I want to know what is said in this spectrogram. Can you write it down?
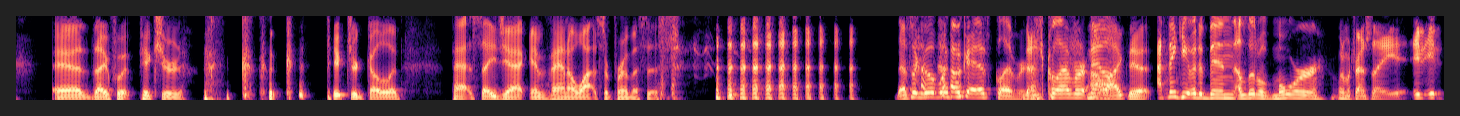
and they put pictured, pictured colon, Pat Sajak and Vanna white supremacists. That's a good one. okay, that's clever. That's clever. I liked it. I think it would have been a little more. What am I trying to say? It, it,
